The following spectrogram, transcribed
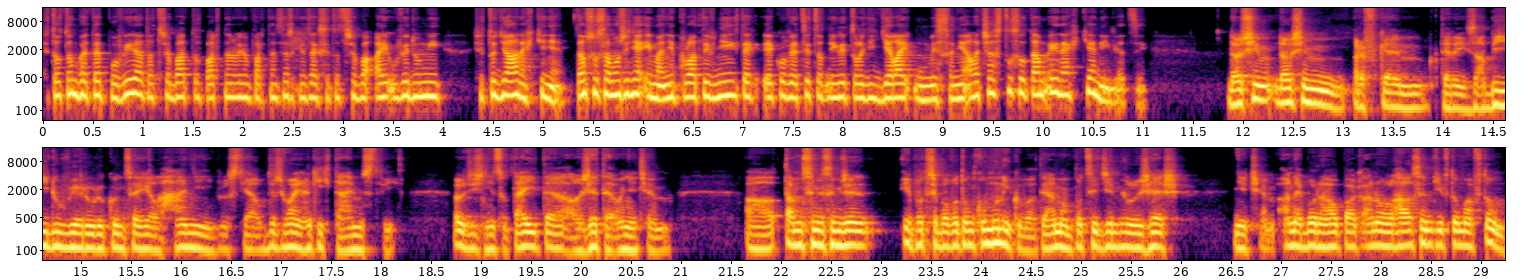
si to o tom budete povídat a třeba to partnerovi nebo partnerce řekne, tak si to třeba i uvědomí, že to dělá nechtěně. Tam jsou samozřejmě i manipulativní tak jako věci, co někdy to lidi dělají úmyslně, ale často jsou tam i nechtěné věci. Dalším, dalším prvkem, který zabíjí důvěru, dokonce je lhaní prostě a udržování nějakých tajemství. Když něco tajíte a lžete o něčem. A tam si myslím, že je potřeba o tom komunikovat. Já mám pocit, že mi lžeš něčem. A nebo naopak, ano, lhal jsem ti v tom a v tom.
